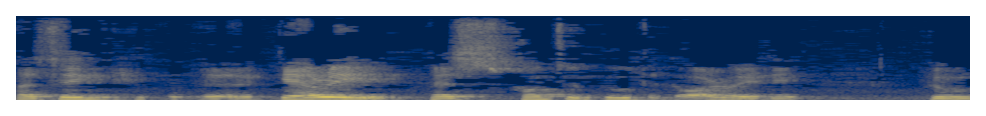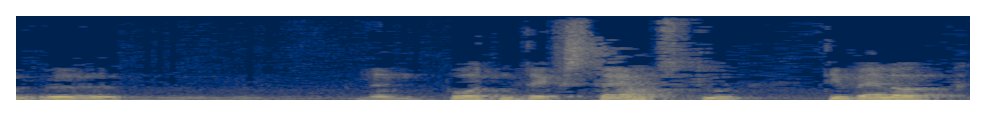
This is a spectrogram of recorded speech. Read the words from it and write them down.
I think uh, Gary has contributed already to uh, an important extent to develop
